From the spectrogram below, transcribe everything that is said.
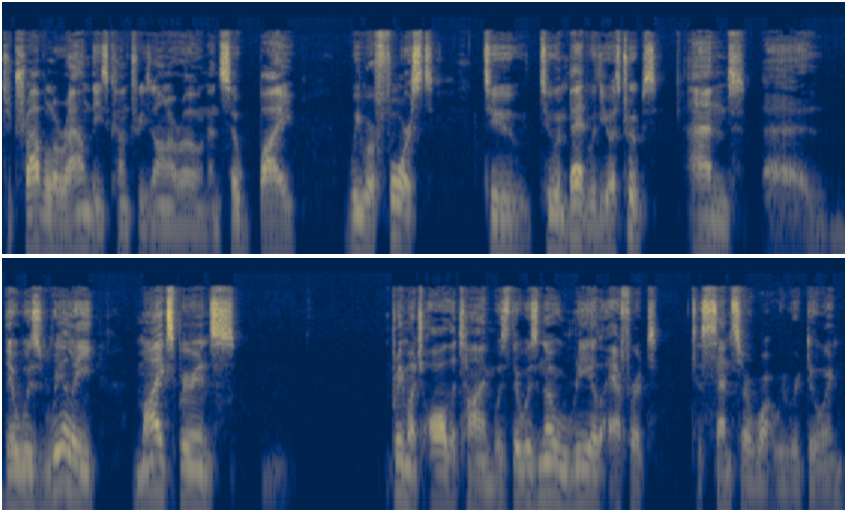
to travel around these countries on our own. And so by we were forced to to embed with US troops. and uh, there was really my experience pretty much all the time was there was no real effort to censor what we were doing.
